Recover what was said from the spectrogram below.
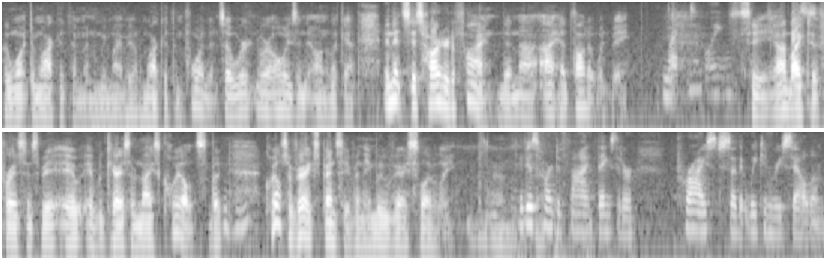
who want to market them, and we might be able to market them for them. So we're, we're always in, on the lookout. And it's, it's harder to find than uh, I had thought it would be. Right. Definitely. See, I'd like to, for instance, be able to carry some nice quilts, but quilts are very expensive and they move very slowly. Um, It is hard to find things that are priced so that we can resell them.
